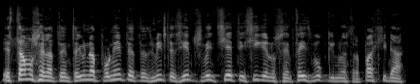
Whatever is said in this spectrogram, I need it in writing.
Estamos en la 31 Poniente 3327 y síguenos en Facebook y nuestra página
